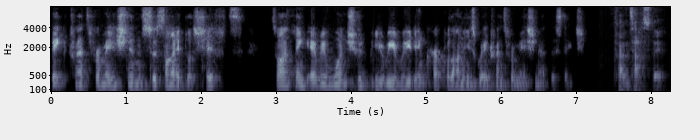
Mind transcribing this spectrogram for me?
big transformations, societal shifts. So I think everyone should be rereading Karl Polanyi's Great Transformation at this stage. Fantastic.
